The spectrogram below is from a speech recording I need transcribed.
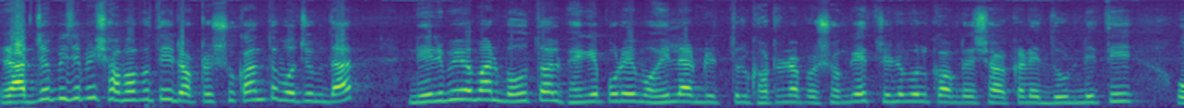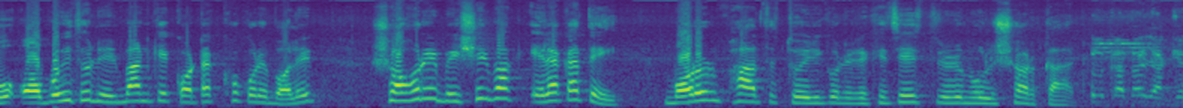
রাজ্য বিজেপি সভাপতি ডক্টর সুকান্ত মজুমদার নির্মীয়মান বহুতল ভেঙে পড়ে মহিলার মৃত্যুর ঘটনা প্রসঙ্গে তৃণমূল কংগ্রেস সরকারের দুর্নীতি ও অবৈধ নির্মাণকে কটাক্ষ করে বলেন, শহরের বেশিরভাগ এলাকাতেই মরণ ফাঁদ তৈরি করে রেখেছে তৃণমূল সরকার। কলকাতা যাকে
